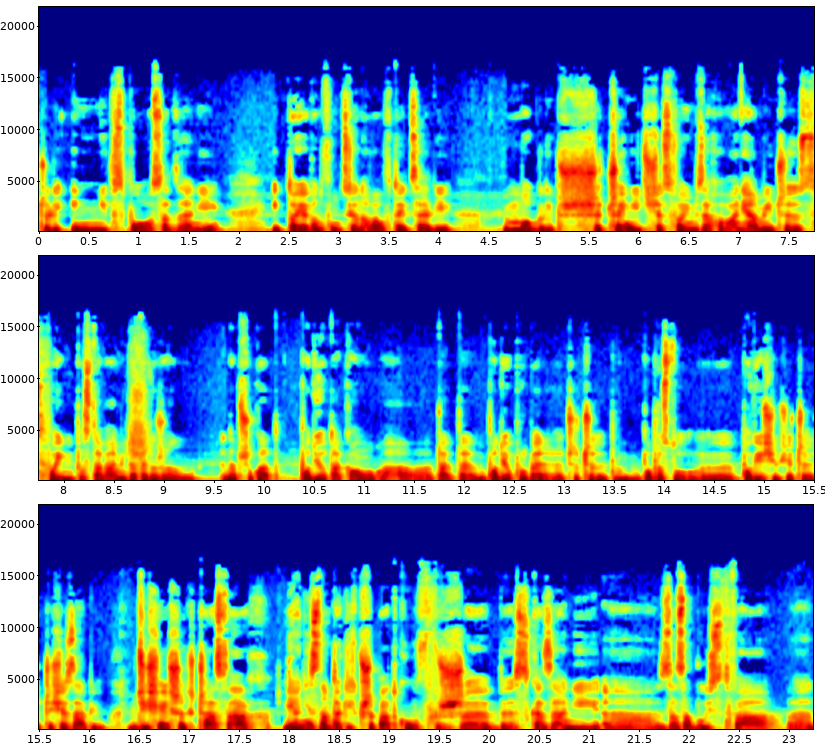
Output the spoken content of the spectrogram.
czyli inni współosadzeni i to, jak on funkcjonował w tej celi, mogli przyczynić się swoimi zachowaniami czy swoimi postawami do tego, że on na przykład podjął taką, ta, ta, podjął próbę, czy, czy po prostu y, powiesił się, czy, czy się zabił. W dzisiejszych czasach ja nie znam takich przypadków, żeby skazani e, za zabójstwa e,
